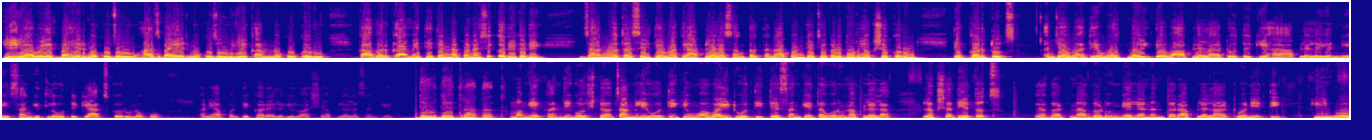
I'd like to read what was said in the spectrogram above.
की या वेळेत बाहेर नको जाऊ आज बाहेर नको जाऊ हे काम नको करू. का बरं काय माहिती त्यांना पण असे कधी कधी जाणवत असेल तेव्हा ते आपल्याला सांगतात. आणि आपण त्याच्याकडे दुर्लक्ष करून ते करतोच. आणि जेव्हा ते होत नाही तेव्हा आपल्याला आठवतं की हा आपल्याला यांनी सांगितलं होतं की आज करू नको. आणि आपण ते करायला गेलो. असे आपल्याला संकेत? देव देत राहतात. मग एखादी गोष्ट चांगली होती किंवा वाईट होती ते संकेतावरून आपल्याला लक्षात येतच. त्या घटना घडून गेल्यानंतर आपल्याला आठवण येते की हो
